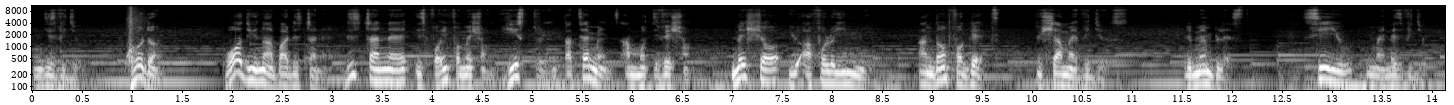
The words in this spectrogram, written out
in this video. Hold on. What do you know about this channel? This channel is for information, history, entertainment, and motivation. Make sure you are following me and don't forget to share my videos. Remain blessed. See you in my next video.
